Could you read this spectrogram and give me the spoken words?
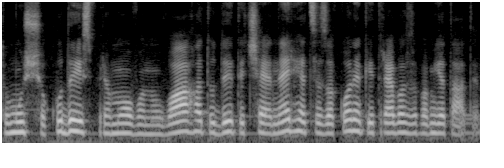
тому що куди спрямована увага, туди тече енергія. Це закон, який треба запам'ятати.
